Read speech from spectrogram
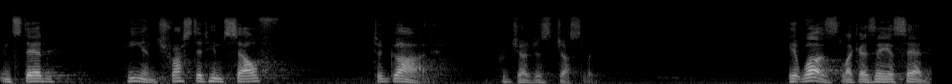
Instead, he entrusted himself to God, who judges justly. It was, like Isaiah said,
